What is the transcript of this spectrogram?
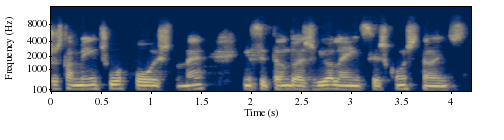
justamente o oposto, né, incitando as violências constantes.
